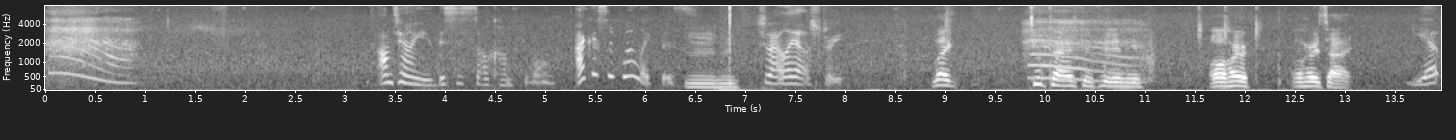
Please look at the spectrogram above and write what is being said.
I'm telling you, this is so comfortable. I can sleep well like this. Mm-hmm. Should I lay out straight? Like two cars can fit in here. On her, on her side, Yep.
